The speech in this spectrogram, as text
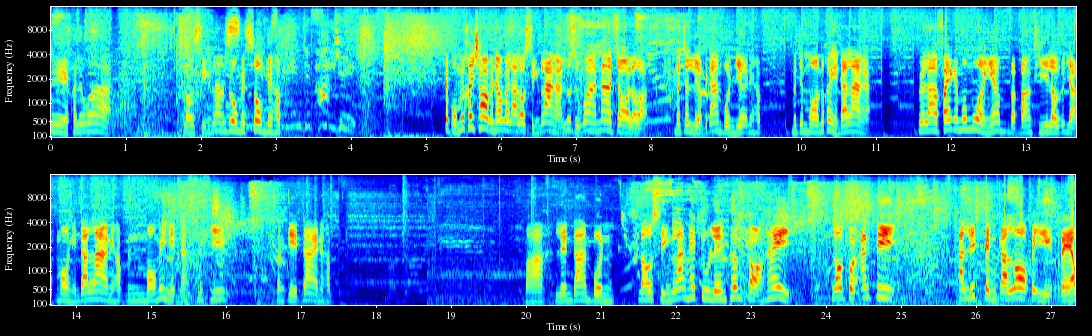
นี่เขาเรียกว่า เราสิงล่างดวงเม็ดส้มเนี่ยครับ แต่ผมไม่ค่อยชอบนะเวลาเราสิงล่างอะรู้สึกว่าหน้าจอเราอะ มันจะเหลื่อมไปด้านบนเยอะนะครับ มันจะมองไม่ค่อยเห็นด้านล่างอะ เวลาไฟกันมั่วๆอย่างเงี้ยแบบบางทีเราก็อยากมองเห็นด้านล่างนะครับ มันมองไม่เห็นนะ เมื่อกี้สังเกตได้นะครับ มาเล่นด้านบน เราสิงล่างให้ตูเลนเพิ่มเกาะให้ เรากดอันติอลิสเป็นการลอกไปอีกแล้ว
